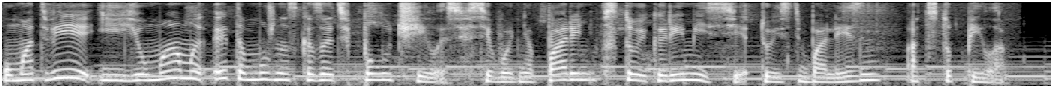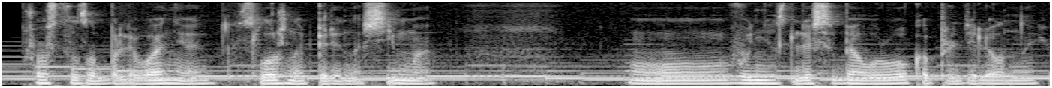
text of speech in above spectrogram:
У Матвея и ее мамы это, можно сказать, получилось. Сегодня парень в стойкой ремиссии, то есть болезнь отступила. Просто заболевание сложно переносимое вынес для себя урок определенный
